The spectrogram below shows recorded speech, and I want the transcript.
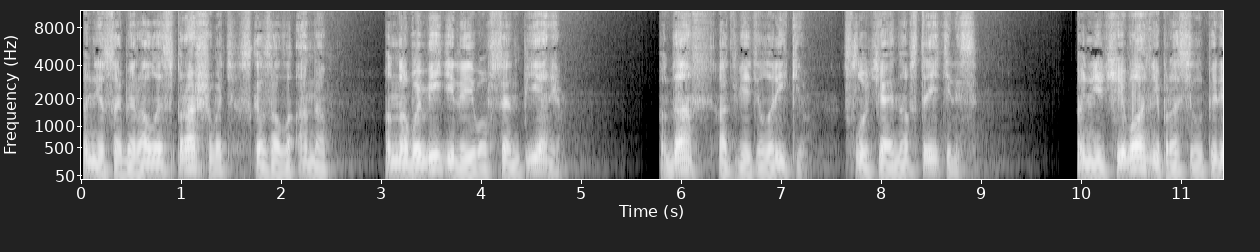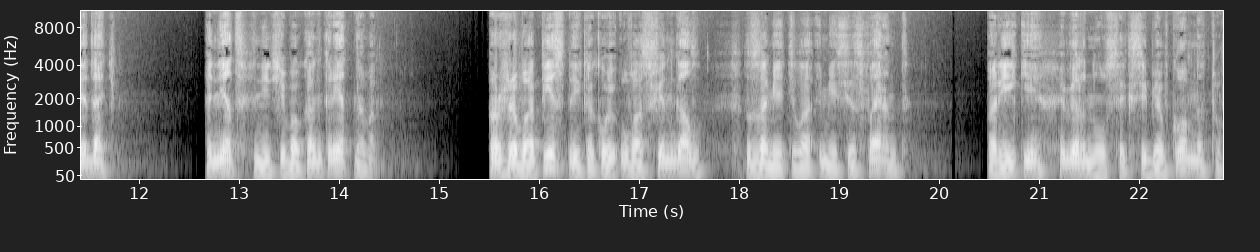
«Не собиралась спрашивать», — сказала она, — «но вы видели его в Сен-Пьере?» «Да», — ответил Рики, — «случайно встретились». «Ничего не просил передать?» «Нет, ничего конкретного». «Живописный какой у вас фингал», — заметила миссис Феррент. Рики вернулся к себе в комнату.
